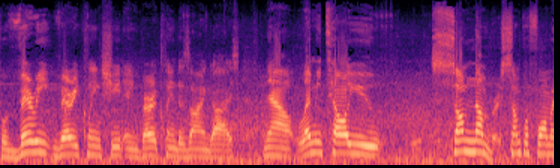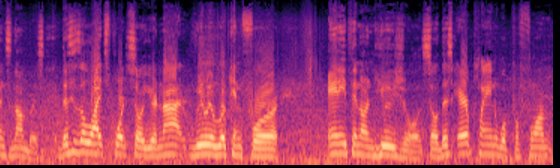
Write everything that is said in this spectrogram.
But very, very clean sheet and very clean design, guys. Now, let me tell you some numbers, some performance numbers. This is a light sport, so you're not really looking for anything unusual. So this airplane will perform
